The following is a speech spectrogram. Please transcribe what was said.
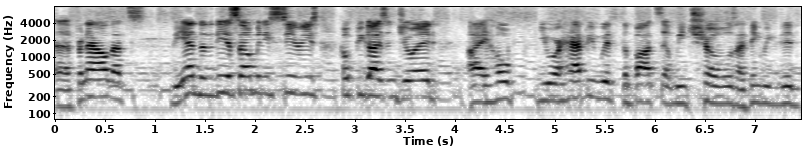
uh, for now, that's the end of the DSL mini-series. Hope you guys enjoyed. I hope you are happy with the bots that we chose. I think we did,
